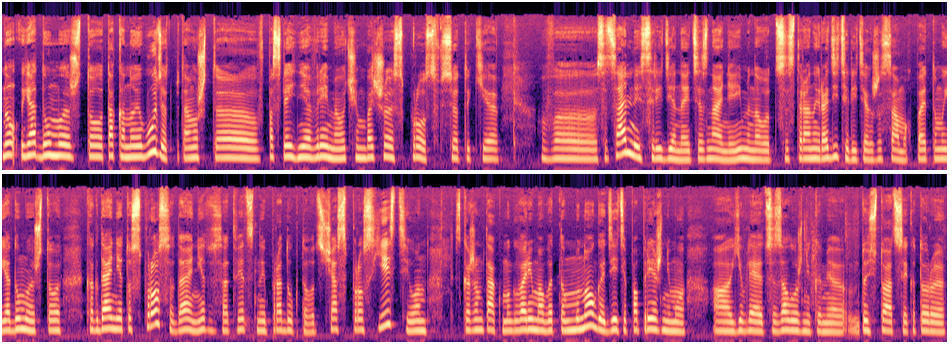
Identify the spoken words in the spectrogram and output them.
Ну, я думаю, что так оно и будет, потому что в последнее время очень большой спрос все-таки в социальной среде на эти знания именно вот со стороны родителей тех же самых. Поэтому я думаю, что когда нету спроса, да, нету, соответственно, и продукта. Вот сейчас спрос есть, и он скажем так, мы говорим об этом много, дети по-прежнему а, являются заложниками той ситуации, которую,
